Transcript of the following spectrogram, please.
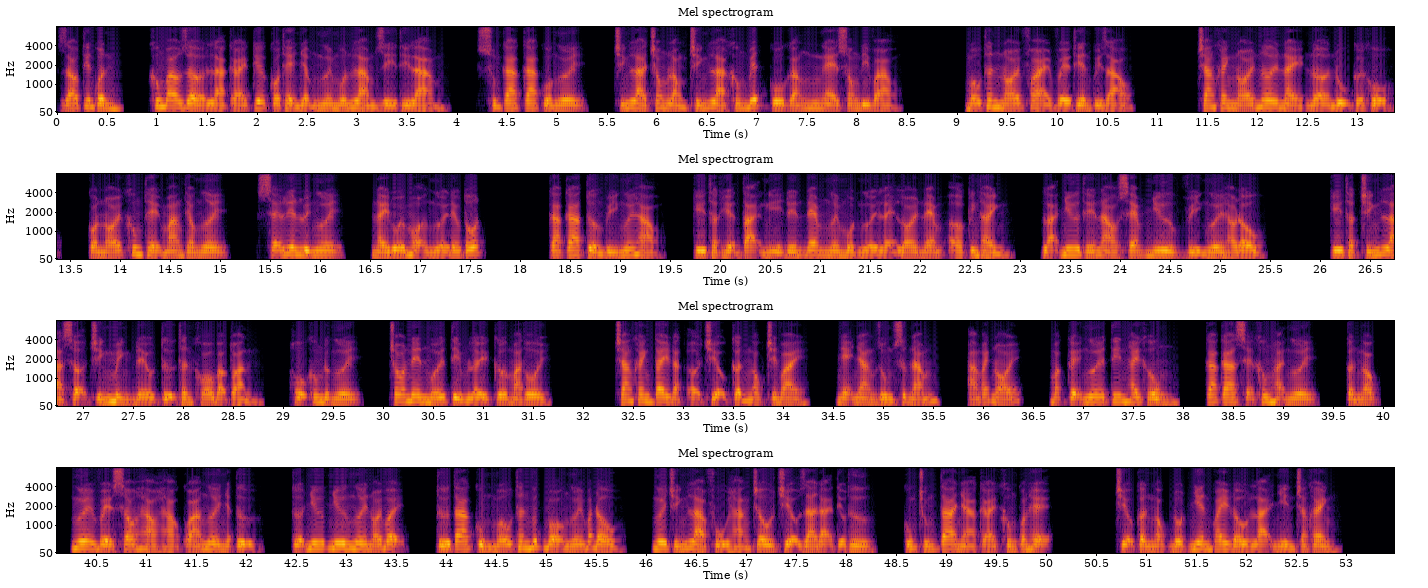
Giáo tiên quân, không bao giờ là cái kia có thể nhậm ngươi muốn làm gì thì làm, sủng ca ca của ngươi, chính là trong lòng chính là không biết cố gắng nghe xong đi vào. Mẫu thân nói phải về thiên quý giáo. Trang Khanh nói nơi này nở nụ cười khổ, còn nói không thể mang theo ngươi, sẽ liên lụy ngươi, này đối mọi người đều tốt. Ca ca tưởng vì ngươi hảo, kỳ thật hiện tại nghĩ đến đem ngươi một người lẻ loi ném ở kinh thành, lại như thế nào xem như vì ngươi hảo đâu. Kỳ thật chính là sợ chính mình đều tự thân khó bảo toàn, hộ không được ngươi, cho nên mới tìm lấy cớ mà thôi. Trang Khanh tay đặt ở Triệu Cẩn Ngọc trên vai, nhẹ nhàng dùng sức nắm, ám ách nói, mặc kệ ngươi tin hay không, ca ca sẽ không hại ngươi, Cẩn Ngọc, ngươi về sau hảo hảo quá ngươi nhật tử, tựa như như ngươi nói vậy, từ ta cùng mẫu thân vứt bỏ ngươi bắt đầu, ngươi chính là phủ hàng châu Triệu gia đại tiểu thư, cùng chúng ta nhà cái không quan hệ. Triệu Cẩn Ngọc đột nhiên quay đầu lại nhìn Trang Khanh.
